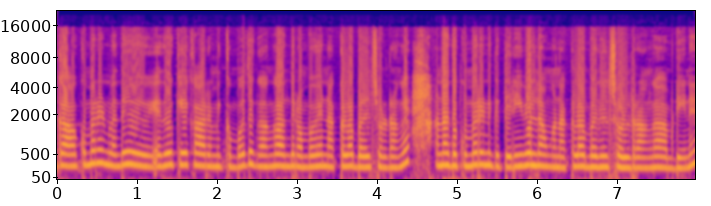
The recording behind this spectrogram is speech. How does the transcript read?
க குமரன் வந்து ஏதோ கேட்க ஆரம்பிக்கும் போது கங்கா வந்து ரொம்பவே நக்கலாக பதில் சொல்கிறாங்க ஆனால் அது குமரனுக்கு தெரியவே இல்லை. அவங்க நக்கலாக பதில் சொல்கிறாங்க அப்படின்னு.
